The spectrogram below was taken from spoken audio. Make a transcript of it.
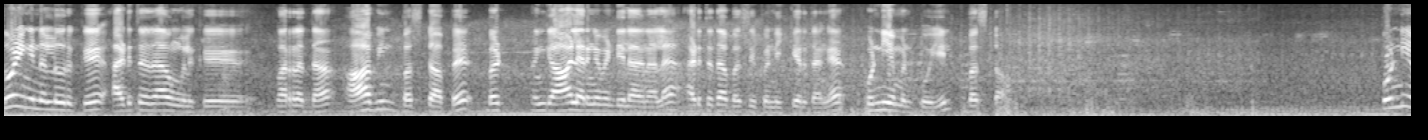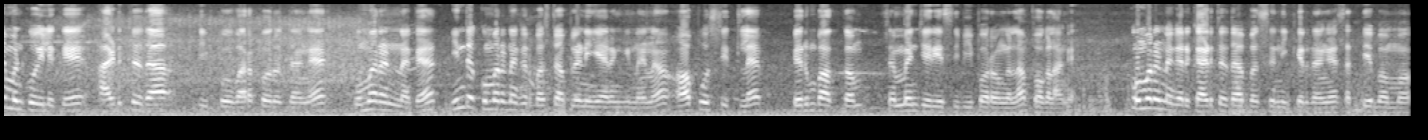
சோழிங்கநல்லூருக்கு அடுத்ததாக உங்களுக்கு வர்றது தான் ஆவின் பஸ் ஸ்டாப்பு பட் இங்கே ஆள் இறங்க வேண்டியதுனால அடுத்ததாக பஸ் இப்போ நிற்கிறதாங்க பொன்னியம்மன் கோயில் பஸ் ஸ்டாப் பொன்னியம்மன் கோயிலுக்கு அடுத்ததாக இப்போ வரப்போகிறது தாங்க குமரன் நகர். இந்த குமரன் நகர் பஸ் ஸ்டாப்பில் நீங்கள் இறங்கினீங்கன்னா ஆப்போசிட்டில் பெரும்பாக்கம் செம்மஞ்சேரி எஸ்சிபி போகிறவங்கெல்லாம் போகலாங்க. குமரன் நகருக்கு அடுத்ததாக பஸ் நிற்கிறதாங்க சத்யபாமா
